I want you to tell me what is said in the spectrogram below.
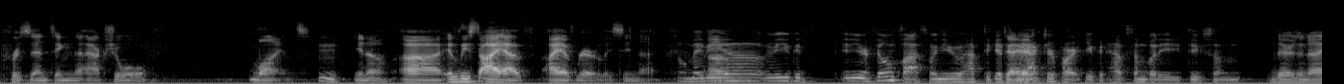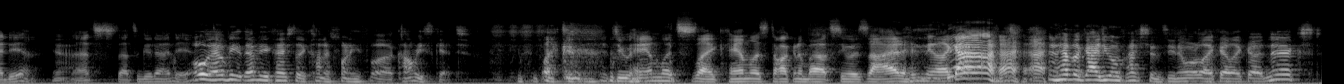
presenting the actual lines. Hmm. You know, uh, at least I have. I have rarely seen that. Well, maybe Um, uh, maybe you could in your film class when you have to get to the actor part, you could have somebody do some. There's an idea. Yeah. That's that's a good idea. Oh, that would be that would be actually kind of funny uh, comedy sketch. like do Hamlet's like Hamlet's talking about suicide and be like Yeah. ah and have a guy do impressions, you know, or like a, like a next,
